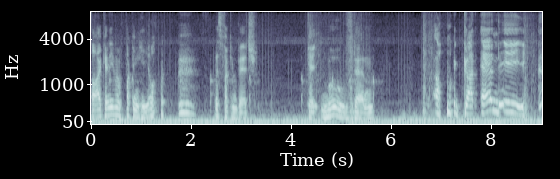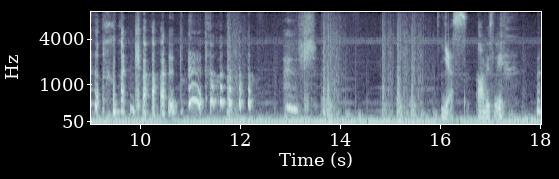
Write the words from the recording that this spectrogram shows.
Oh, I can't even fucking heal. this fucking bitch. Okay, move then. Oh my god, Andy! Oh my god! yes, obviously.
